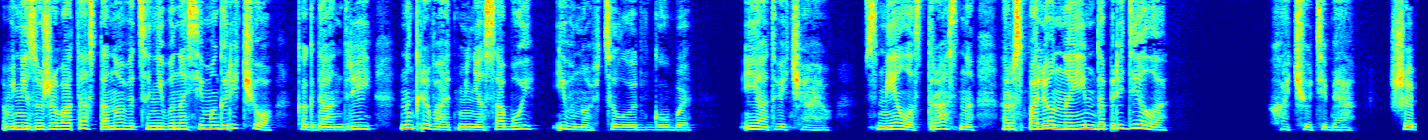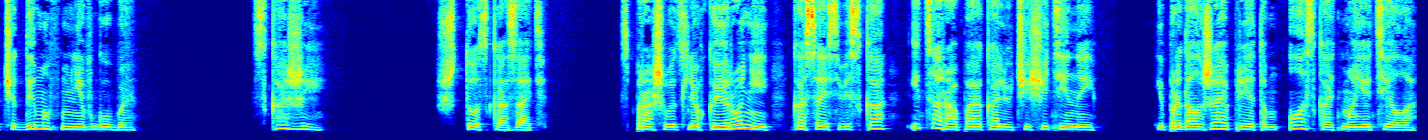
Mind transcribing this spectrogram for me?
Внизу живота становится невыносимо горячо, когда Андрей накрывает меня собой и вновь целует в губы. Я отвечаю. Смело, страстно, распаленная им до предела. «Хочу тебя», — шепчет Дымов мне в губы. «Скажи». «Что сказать?» — спрашивает с легкой иронией, касаясь виска и царапая колючей щетиной и продолжая при этом ласкать мое тело.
